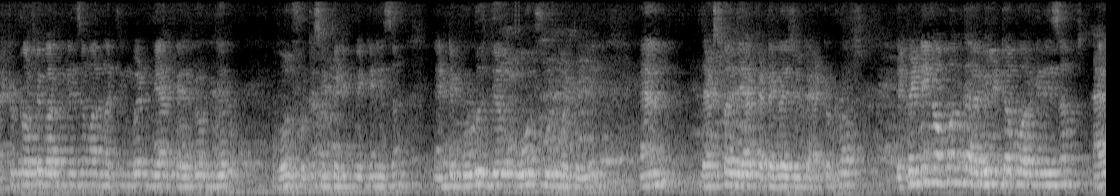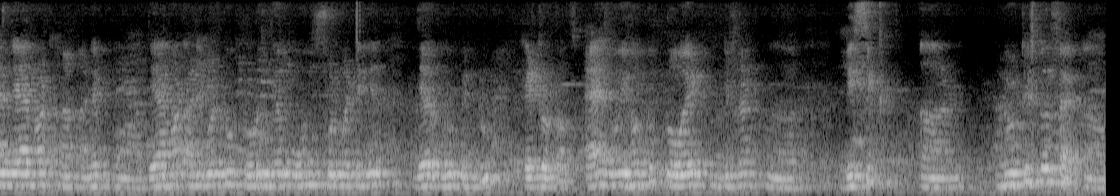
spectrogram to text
Autotrophic organisms are nothing but they are carried out their whole photosynthetic mechanism and they produce their own food material and that's why they are categorized into autotrophs. Depending upon the ability of organisms, as they are not uh, they are not unable to produce their own food material, they are grouped into heterotrophs. As we have to provide different uh, basic uh, nutritional fact, uh,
